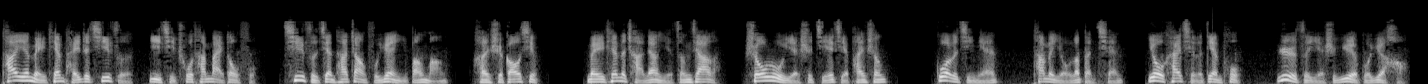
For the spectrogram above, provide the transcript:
他也每天陪着妻子一起出摊卖豆腐。妻子见她丈夫愿意帮忙，很是高兴，每天的产量也增加了，收入也是节节攀升。过了几年，他们有了本钱，又开起了店铺，日子也是越过越好。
